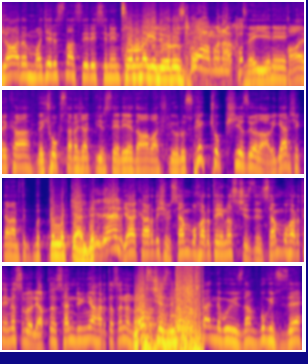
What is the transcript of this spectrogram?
Yarın Macaristan serisinin sonuna geliyoruz. Ve yeni harika ve çok saracak bir seriye daha başlıyoruz. Pek çok kişi yazıyordu abi. Gerçekten artık bıkkınlık geldi. Neden? Ya kardeşim sen bu haritayı nasıl çizdin? Sen bu haritayı nasıl böyle yaptın? Sen dünya haritasını nasıl çizdin? Ben de bu yüzden bugün size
